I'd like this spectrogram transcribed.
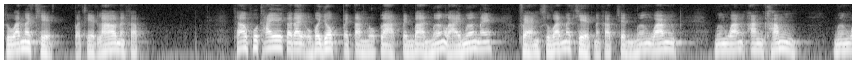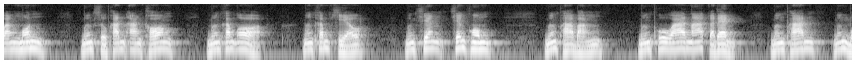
สุวรรณเขตประเทศลาวนะครับ ชาวผู้ไทยก็ได้อพยพไปตั้งโลกลากเป็นบ้านเมืองหลายเมืองในแขวงสุวรรณเขตนะครับ เช่น เมืองวัง เมืองวังอ่างคำเมืองวังมนเมืองสุพรรณอ่างทอง เมืองคำอ้อ เมืองคำเขียว เมืองเชียงเชียงหมเมืองผาบัง เมืองภูวานากระแดงเมืองพาน เมืองบ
